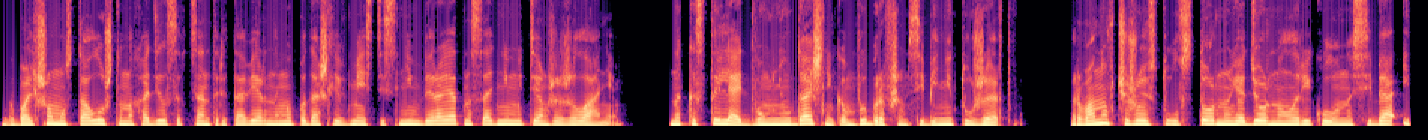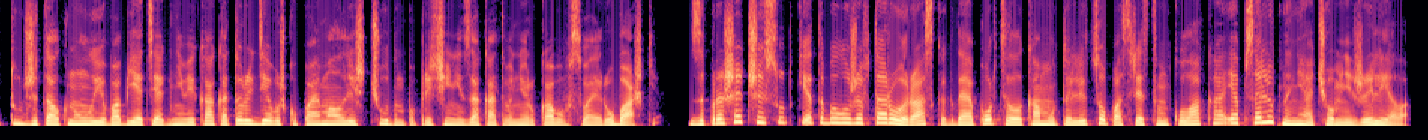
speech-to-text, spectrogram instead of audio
К большому столу, что находился в центре таверны, мы подошли вместе с ним, вероятно, с одним и тем же желанием. Накостылять двум неудачникам, выбравшим себе не ту жертву. Рванув чужой стул в сторону, я дернула Рикулу на себя и тут же толкнула ее в объятия огневика, который девушку поймал лишь чудом по причине закатывания рукавов своей рубашки. За прошедшие сутки это был уже второй раз, когда я портила кому-то лицо посредством кулака и абсолютно ни о чем не жалела.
